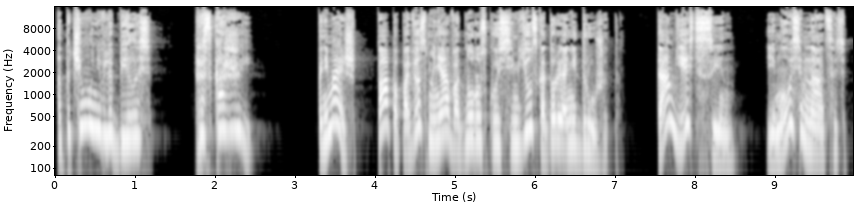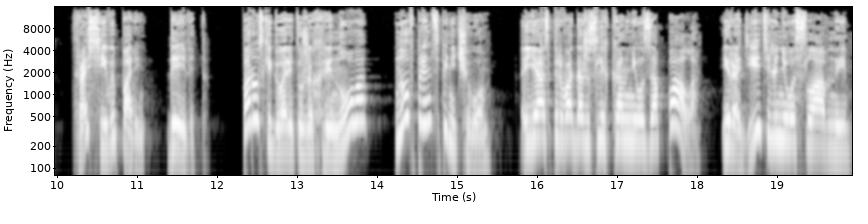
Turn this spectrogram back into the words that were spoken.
А почему не влюбилась? Расскажи. Понимаешь, папа повез меня в одну русскую семью, с которой они дружат. Там есть сын. Ему 18. Красивый парень. Дэвид. По-русски говорит уже хреново, но в принципе ничего. Я сперва даже слегка на него запала. И родители у него славные.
